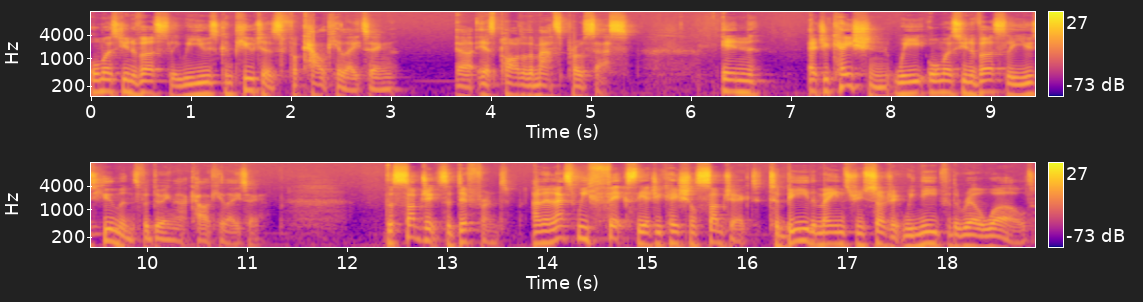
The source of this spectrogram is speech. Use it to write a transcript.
almost universally, we use computers for calculating uh, as part of the maths process. In education, we almost universally use humans for doing that calculating. The subjects are different, and unless we fix the educational subject to be the mainstream subject we need for the real world,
